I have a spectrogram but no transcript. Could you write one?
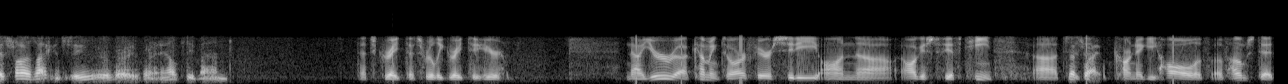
as far as I can see, we're a very very healthy band. That's great. That's really great to hear. Now you're uh, coming to our fair city on uh, August 15th uh, to That's the right. Carnegie Hall of, of Homestead.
